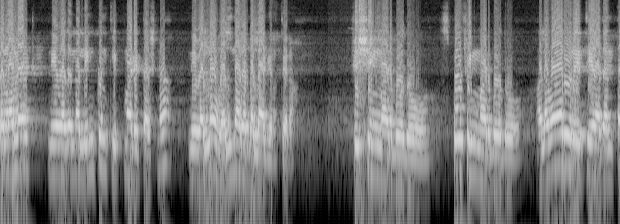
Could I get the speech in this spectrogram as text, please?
ದ ಮೊಮೆಂಟ್ ನೀವು ಅದನ್ನ ಲಿಂಕ್ ಕ್ಲಿಕ್ ಮಾಡಿದ ತಕ್ಷಣ ನೀವೆಲ್ಲ ವಲ್ನರಬಲ್ ಆಗಿರ್ತೀರ. ಫಿಶಿಂಗ್ ಮಾಡ್ಬೋದು ಸ್ಪೂಫಿಂಗ್ ಮಾಡ್ಬೋದು, ಹಲವಾರು ರೀತಿಯಾದಂತ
